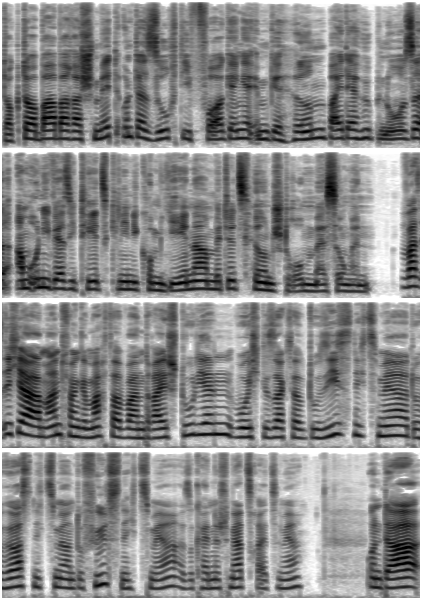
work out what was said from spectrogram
Dr. Barbara Schmidt untersucht die Vorgänge im Gehirn bei der Hypnose am Universitätsklinikum Jena mittels Hirnstrommessungen. Was ich ja am Anfang gemacht habe, waren drei Studien, wo ich gesagt habe, du siehst nichts mehr, du hörst nichts mehr und du fühlst nichts mehr, also keine Schmerzreize mehr. Und da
